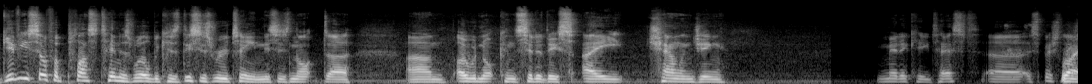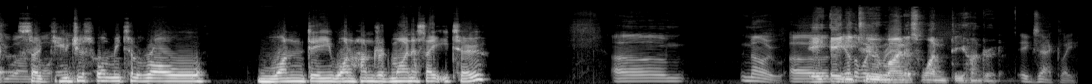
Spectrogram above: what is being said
give yourself a plus 10 as well because this is routine this is not uh, um, i would not consider this a challenging Medicae test uh, especially as you Right, are so not do you just want me to roll 1d100 minus 82? um no uh, Eight- the other way 82 minus 1 d100. exactly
